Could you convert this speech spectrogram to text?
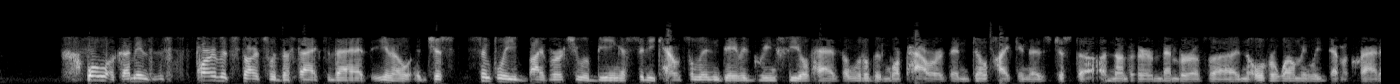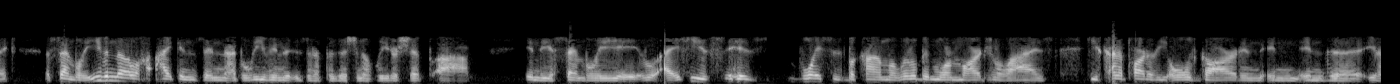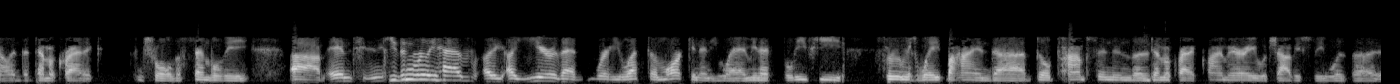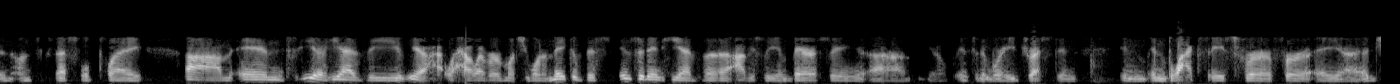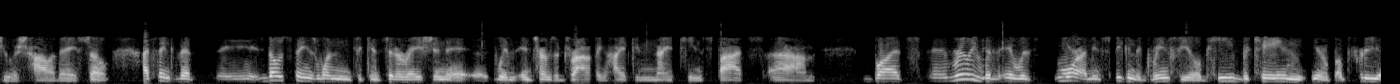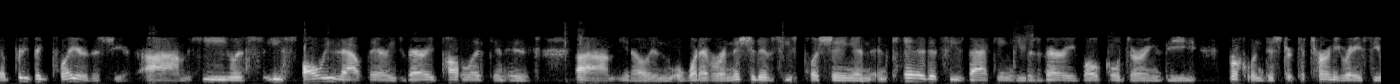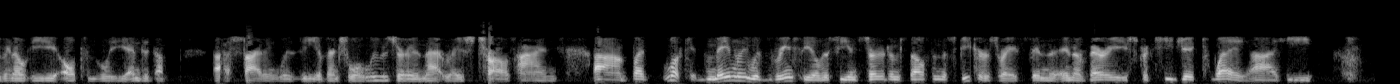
Well, look, I mean, part of it starts with the fact that, you know, just simply by virtue of being a city councilman, David Greenfield has a little bit more power than Dov Hikind as just a, another member of uh, an overwhelmingly Democratic assembly. Even though Hikind, and I believe in, is in a position of leadership uh, in the assembly, he's his voice has become a little bit more marginalized. He's kind of part of the old guard in in in the you know in the Democratic controlled assembly. Um, and he didn't really have a, a year that where he left a mark in any way. I mean, I believe he threw his weight behind uh, Bill Thompson in the Democratic primary, which obviously was uh, an unsuccessful play. Um, and you know, he had the yeah, however much you want to make of this incident, he had the obviously embarrassing uh, you know incident where he dressed in in, in blackface for for a, uh, a Jewish holiday. So I think that uh, those things went into consideration uh, when in terms of dropping Hikind 19 spots. Um, but it really, it was more. I mean, speaking to Greenfield, he became you know a pretty a pretty big player this year. Um, he was he's always out there. He's very public in his um, you know in whatever initiatives he's pushing and, and candidates he's backing. He was very vocal during the Brooklyn district attorney race, even though he ultimately ended up uh, siding with the eventual loser in that race, Charles Hynes. Um, but look, mainly with Greenfield, is he inserted himself in the speaker's race in in a very strategic way. Uh, he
